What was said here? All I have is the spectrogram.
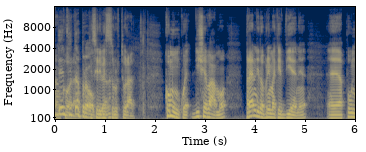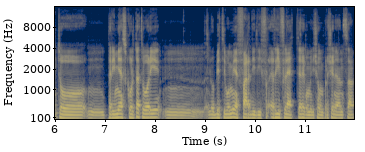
un'identità ancora, propria. che si deve strutturare. Comunque, dicevamo, prendilo prima che viene, eh, appunto mh, per i miei ascoltatori mh, l'obiettivo mio è farli rif- riflettere, come dicevo in precedenza,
